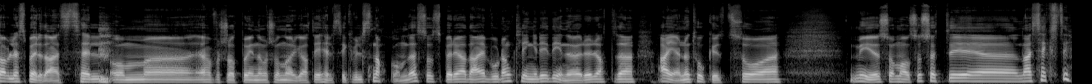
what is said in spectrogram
Da vil jeg spørre deg, selv om eh, jeg har forstått på Innovasjon Norge at de helst ikke vil snakke om det, så spør jeg deg, hvordan klinger det i dine ører at eh, eierne tok ut så eh, mye som altså 70, nei 60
